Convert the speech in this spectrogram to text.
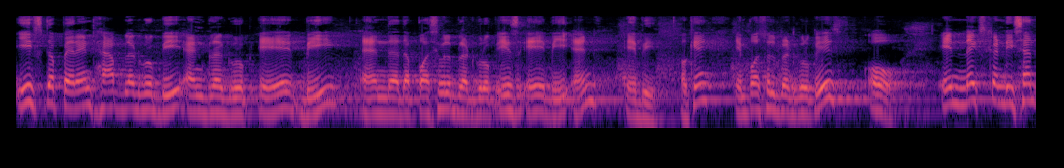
if the parent have blood group B and blood group A, B and uh, the possible blood group is A, B and AB. Okay. Impossible blood group is O. In next condition,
